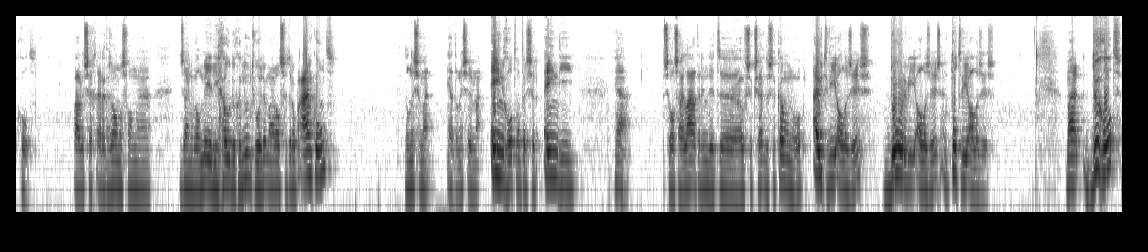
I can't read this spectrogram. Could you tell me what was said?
God. Paulus zegt ergens anders van. Er zijn er wel meer die goden genoemd worden, maar als het erop aankomt, dan is er maar, ja, dan is er maar één God, want er is er één die, ja, zoals hij later in dit uh, hoofdstuk zegt, dus daar komen we op, uit wie alles is, door wie alles is en tot wie alles is. Maar de God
